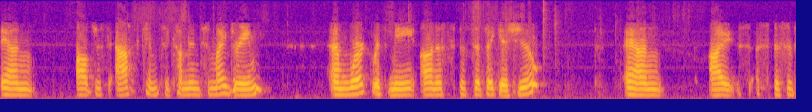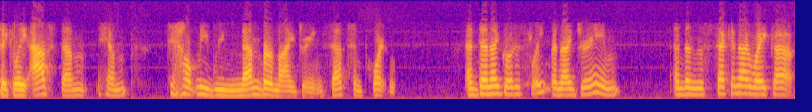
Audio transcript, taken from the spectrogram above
and I'll just ask him to come into my dream and work with me on a specific issue. And I specifically asked them him to help me remember my dreams. That's important. And then I go to sleep and I dream. And then the second I wake up,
